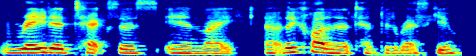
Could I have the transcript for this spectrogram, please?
raided Texas in like uh, they called it an attempted rescue.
